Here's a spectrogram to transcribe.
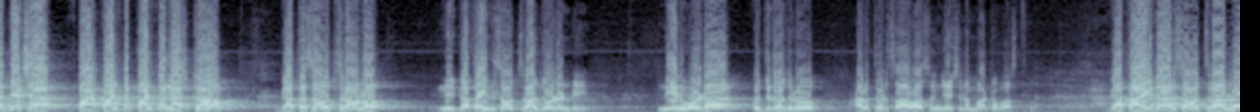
అధ్యక్ష పంట పంట నష్టం గత సంవత్సరంలో మీరు గత ఐదు సంవత్సరాలు చూడండి. నేను కూడా కొద్ది రోజులు వాళ్ళతో సహవాసం చేసిన మాట వాస్తవం. గత ఐదారు సంవత్సరాల్లో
